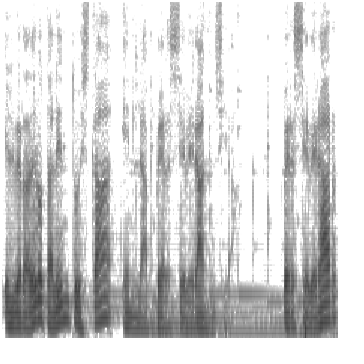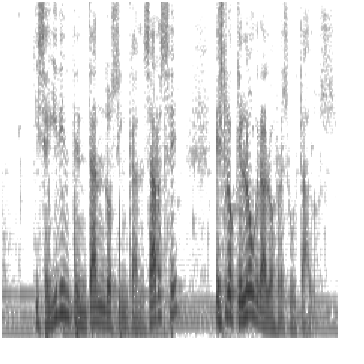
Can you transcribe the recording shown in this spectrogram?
El verdadero talento está en la perseverancia, perseverar y seguir intentando sin cansarse es lo que logra los resultados.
